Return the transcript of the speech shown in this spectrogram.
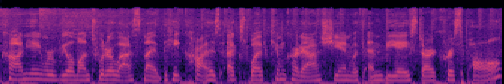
Kanye revealed on Twitter last night that he caught his ex-wife Kim Kardashian with NBA star Chris Paul.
